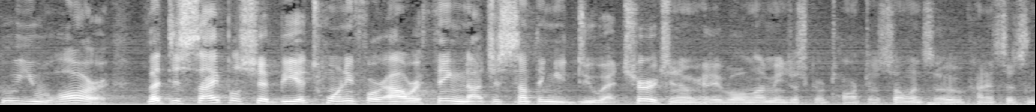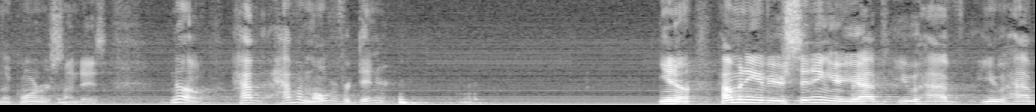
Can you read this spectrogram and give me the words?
who you are. Let discipleship be a 24 hour thing, not just something you do at church. And okay, well, let me just go talk to so and so who kind of sits in the corner Sundays. No, have, have them over for dinner. You know, how many of you are sitting here? You have you have you have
